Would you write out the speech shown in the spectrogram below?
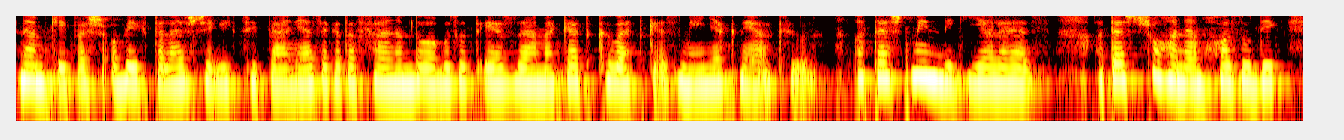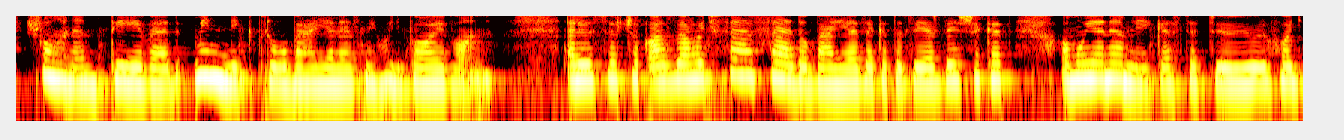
nem képes a végtelenségig cipelni ezeket a fel nem dolgozott érzelmeket következmények nélkül. A test mindig jelez, a test soha nem hazudik, soha nem téved, mindig próbál jelezni, hogy baj van. Először csak azzal, hogy fel-feldobálja ezeket az érzéseket, amolyan emlékeztetőül, hogy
